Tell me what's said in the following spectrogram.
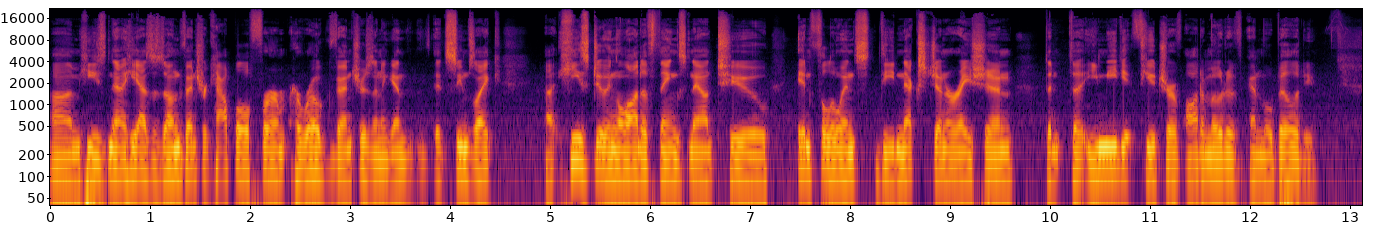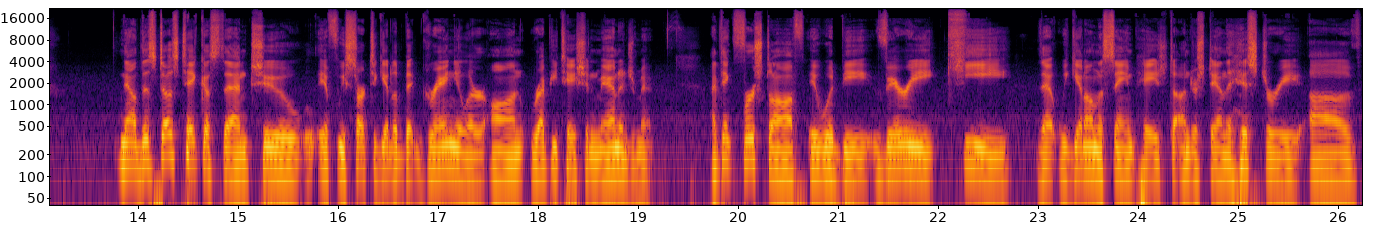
Um, he's now he has his own venture capital firm heroic ventures and again it seems like uh, he's doing a lot of things now to influence the next generation the, the immediate future of automotive and mobility now, this does take us then to if we start to get a bit granular on reputation management. I think first off, it would be very key that we get on the same page to understand the history of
